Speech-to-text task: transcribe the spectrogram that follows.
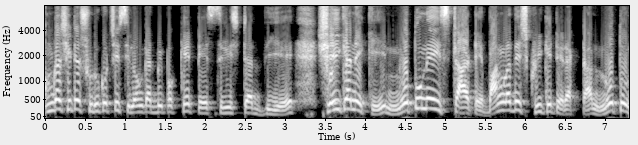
আমরা সেটা শুরু করছি শ্রীলঙ্কার বিপক্ষে টেস্ট সিরিজটা দিয়ে। সেইখানে কি নতুন এই স্টার্টে বাংলাদেশ ক্রিকেটের একটা নতুন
